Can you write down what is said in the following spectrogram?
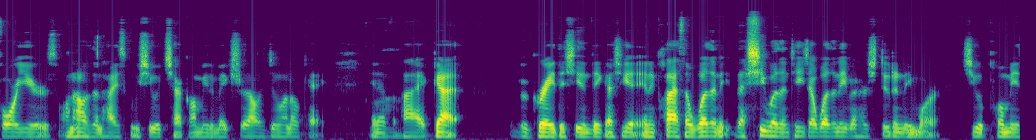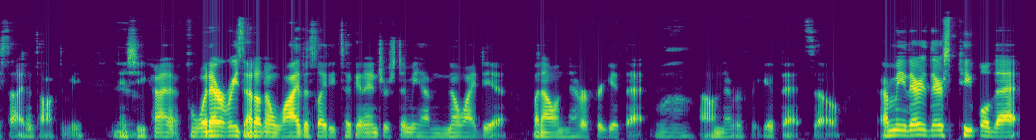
four years, when I was in high school, she would check on me to make sure I was doing okay. And if I got a grade that she didn't think I should get in a class I wasn't that she wasn't teaching, I wasn't even her student anymore. She would pull me aside and talk to me, yeah. and she kind of, for whatever reason, I don't know why this lady took an interest in me. I have no idea, but I'll never forget that. Wow. I'll never forget that. So, I mean, there there's people that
